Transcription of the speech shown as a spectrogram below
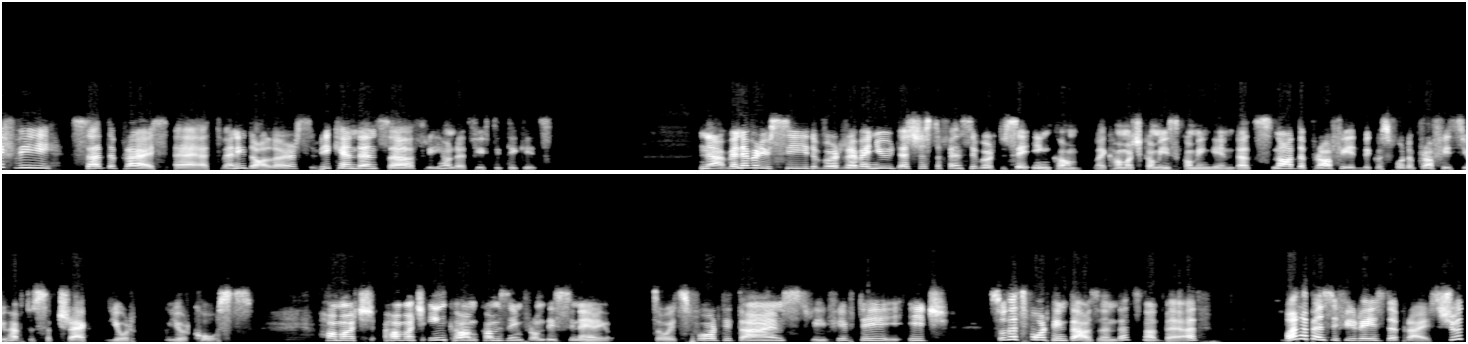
if we set the price at $20, we can then sell 350 tickets. Now, whenever you see the word revenue, that's just a fancy word to say income, like how much money is coming in. That's not the profit because for the profits, you have to subtract your, your costs. How much, how much income comes in from this scenario? So it's 40 times 350 each. So that's 14,000. That's not bad. What happens if we raise the price? Should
